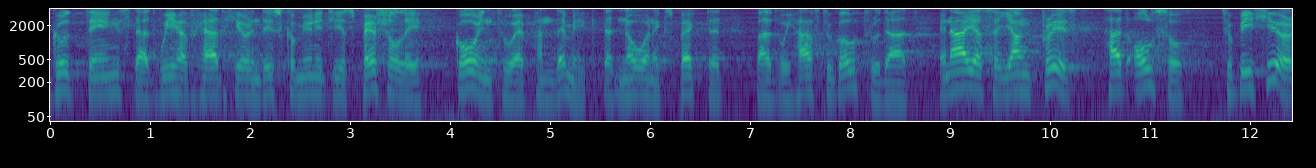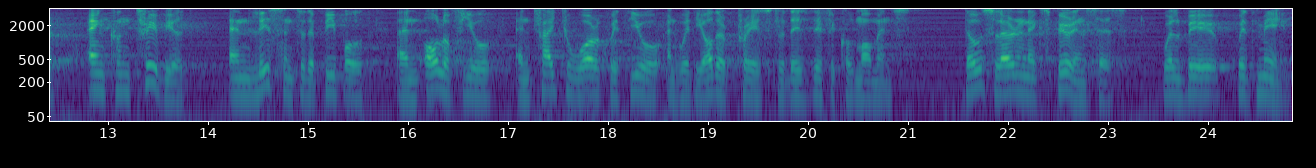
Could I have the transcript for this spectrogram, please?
good things that we have had here in this community, especially going through a pandemic that no one expected, but we have to go through that. And I, as a young priest, had also to be here and contribute and listen to the people and all of you and try to work with you and with the other priests through these difficult moments. Those learning experiences will be with me.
